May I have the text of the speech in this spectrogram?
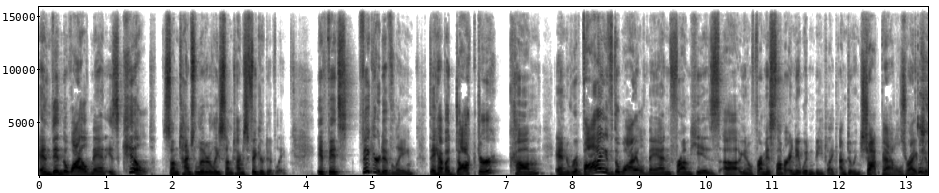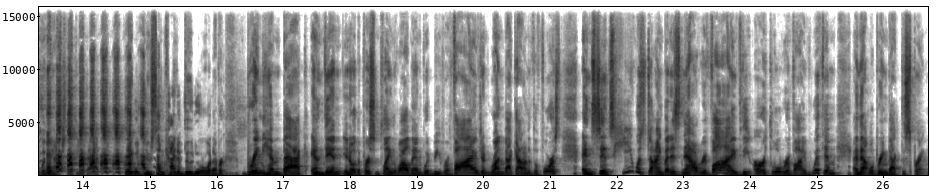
And then the wild man is killed, sometimes literally, sometimes figuratively. If it's figuratively, they have a doctor come and revive the wild man from his uh, you know from his slumber and it wouldn't be like i'm doing shock paddles right it wouldn't actually be that they would do some kind of voodoo or whatever bring him back and then you know the person playing the wild man would be revived and run back out into the forest and since he was dying but is now revived the earth will revive with him and that will bring back the spring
